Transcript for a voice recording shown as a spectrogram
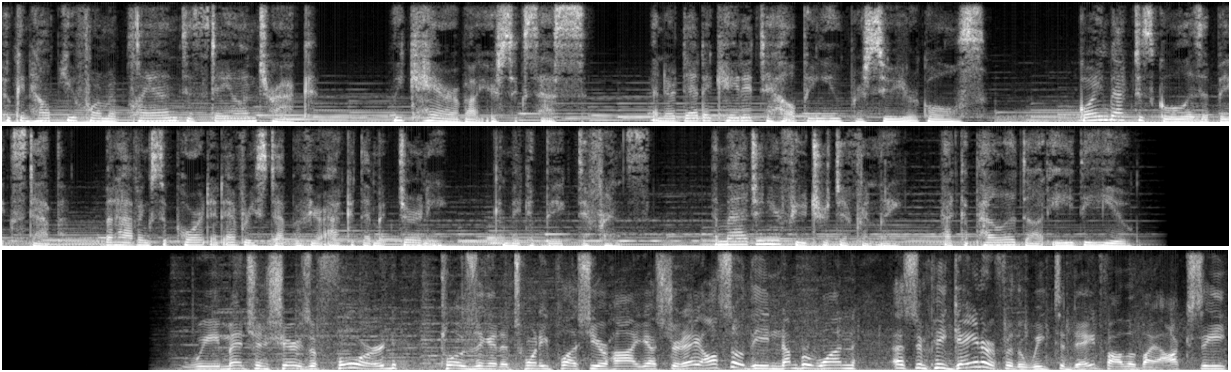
who can help you form a plan to stay on track. We care about your success and are dedicated to helping you pursue your goals. Going back to school is a big step, but having support at every step of your academic journey can make a big difference. Imagine your future differently at capella.edu. We mentioned shares of Ford closing at a 20-plus year high yesterday. Also, the number one S&P gainer for the week to date, followed by Oxy,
